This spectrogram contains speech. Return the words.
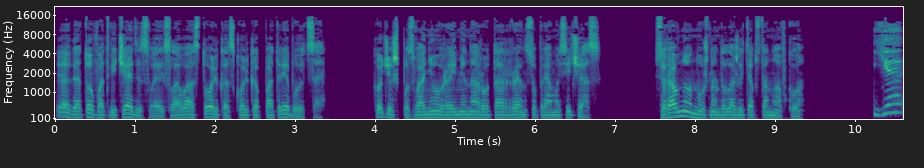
Я готов отвечать за свои слова столько, сколько потребуется. Хочешь, позвоню Рейминару Торренсу прямо сейчас? Все равно нужно доложить обстановку. Я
